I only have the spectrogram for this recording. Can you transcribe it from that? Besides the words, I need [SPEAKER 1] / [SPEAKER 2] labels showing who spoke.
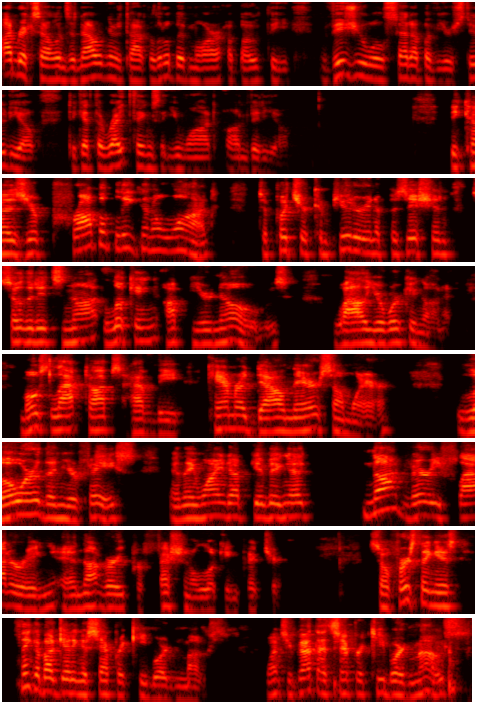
[SPEAKER 1] I'm Rick Sellens, and now we're going to talk a little bit more about the visual setup of your studio to get the right things that you want on video. Because you're probably going to want to put your computer in a position so that it's not looking up your nose while you're working on it. Most laptops have the camera down there somewhere, lower than your face, and they wind up giving a not very flattering and not very professional looking picture. So first thing is, think about getting a separate keyboard and mouse. Once you've got that separate keyboard and mouse,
